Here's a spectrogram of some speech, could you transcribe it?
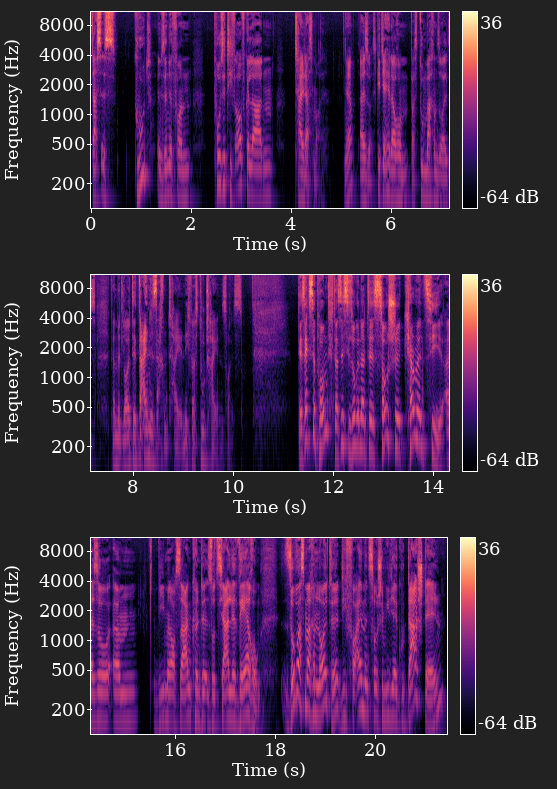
das ist gut im Sinne von positiv aufgeladen, teil das mal. Ja, also es geht ja hier darum, was du machen sollst, damit Leute deine Sachen teilen, nicht was du teilen sollst. Der sechste Punkt, das ist die sogenannte Social Currency, also ähm, wie man auch sagen könnte, soziale Währung. Sowas machen Leute, die vor allem in Social Media gut darstellen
